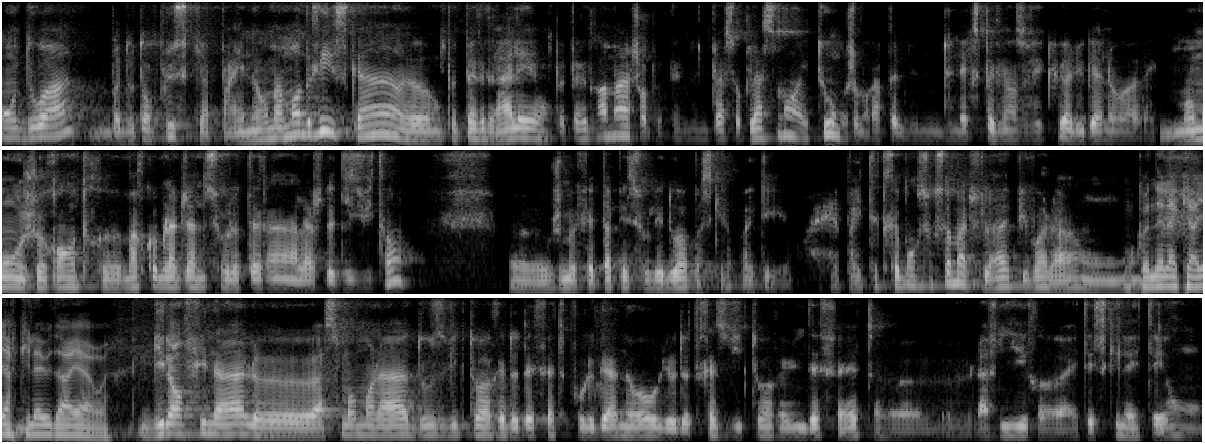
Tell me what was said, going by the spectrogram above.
on doit, bah, d'autant plus qu'il n'y a pas énormément de risques. Hein, euh, on peut perdre, allez, on peut perdre un match, on peut perdre une place au classement et tout. Moi, je me rappelle d'une expérience vécue à Lugano avec le moment où je rentre euh, Marco Mladjan sur le terrain à l'âge de 18 ans euh, où je me fais taper sur les doigts parce qu'il n'a pas été, ouais, il a pas été très bon sur ce match-là. Et puis voilà, on, On connaît la carrière qu'il a eu derrière. Ouais. bilan final euh, à ce moment-là, 12 victoires et 2 défaites pour Lugano au lieu de 13 victoires et une défaite. L'avenir a été ce qu'il a été. On,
